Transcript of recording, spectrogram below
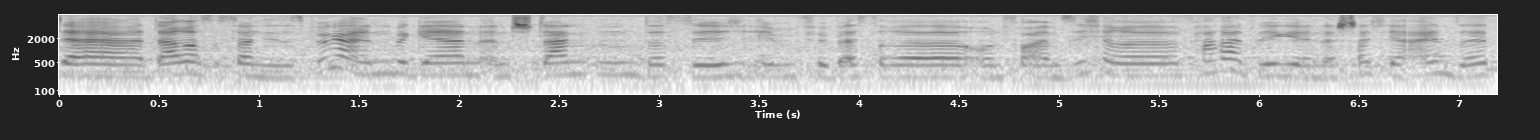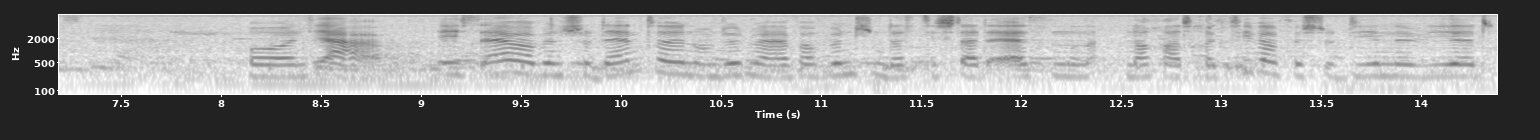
Der, daraus ist dann dieses Bürgerinnenbegehren entstanden, das sich eben für bessere und vor allem sichere Fahrradwege in der Stadt hier einsetzt. Und ja, ich selber bin Studentin und würde mir einfach wünschen, dass die Stadt Essen noch attraktiver für Studierende wird.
